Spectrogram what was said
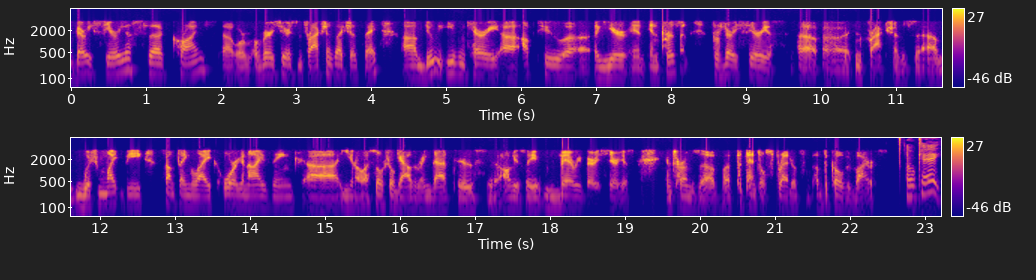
very serious uh, crimes uh, or, or, very serious infractions, I should say, um, do even carry uh, up to uh, a year in, in prison for very serious uh, infractions, um, which might be something like organizing, you know, a social gathering that is obviously very, very serious in terms of potential spread of, of the COVID virus. Okay.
